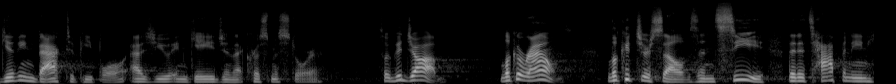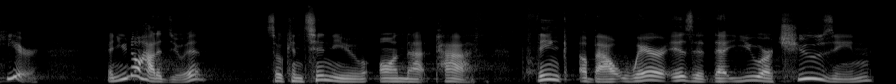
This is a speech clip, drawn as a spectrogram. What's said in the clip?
giving back to people as you engage in that Christmas store. So, good job. Look around, look at yourselves, and see that it's happening here. And you know how to do it. So continue on that path. Think about where is it that you are choosing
